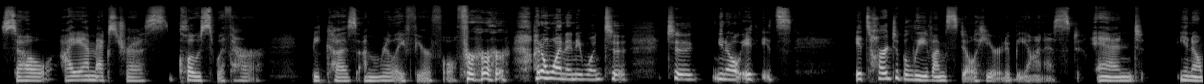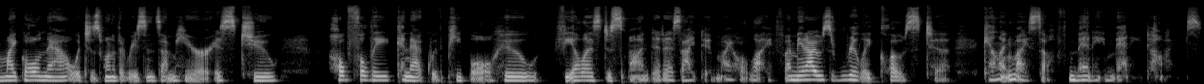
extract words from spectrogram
So I am extra close with her because I'm really fearful for her. I don't want anyone to to you know it, it's it's hard to believe I'm still here to be honest. And you know my goal now, which is one of the reasons I'm here, is to hopefully connect with people who feel as despondent as I did my whole life. I mean, I was really close to killing myself many, many times,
